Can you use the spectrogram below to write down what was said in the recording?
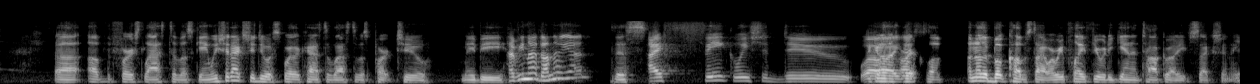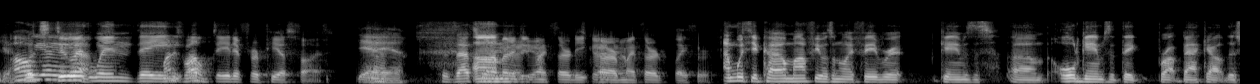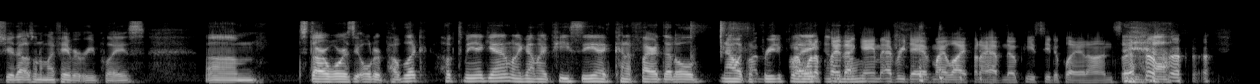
uh, of the first Last of Us game. We should actually do a spoiler cast of Last of Us Part Two. Maybe Have you not done that yet? this I think we should do. like another I club, another book club style where we play through it again and talk about each section again. Oh, let's yeah, do yeah, yeah. it when they well. update it for PS5. Yeah, Yeah. yeah. Because that's when Um, I'm gonna do my third good or idea. my third playthrough. I'm with you, Kyle. Mafia was one of my favorite games, um, old games that they brought back out this year. That was one of my favorite replays. Um, Star Wars: The Old Republic hooked me again when I got my PC. I kind of fired that old. Now it's a free to play. I want to play that game every day of my life, and I have no PC to play it on. So Yeah.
